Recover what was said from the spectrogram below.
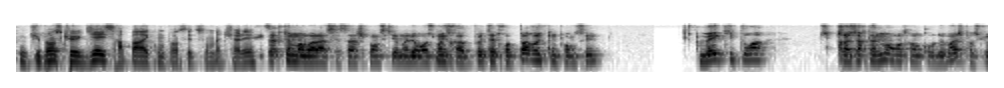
Donc tu penses que Gay sera pas récompensé de son match aller? Exactement, voilà, c'est ça. Je pense que malheureusement, il sera peut-être pas récompensé, mais qui pourra très certainement rentrer en cours de match parce que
